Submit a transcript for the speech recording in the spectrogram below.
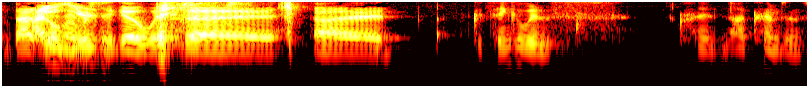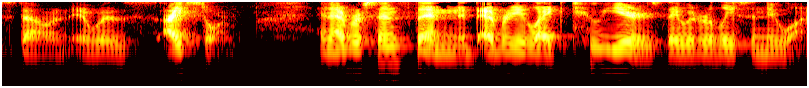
about I eight don't remember years seeing- ago with uh, uh, I think it was Crim- not Crimson Stone. It was Ice Storm, and ever since then, every like two years, they would release a new one.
